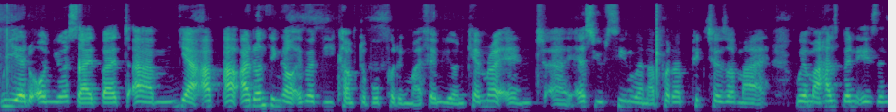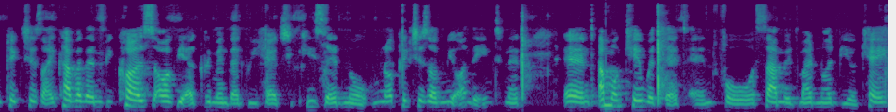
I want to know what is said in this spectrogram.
weird on your side but um yeah I, I don't think i'll ever be comfortable putting my family on camera. And uh, as you've seen when i put up pictures of my where my husband is in pictures i cover them because of the agreement that we had. He said no no pictures of me on the internet. And i'm okay with that. And for some it might not be okay.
